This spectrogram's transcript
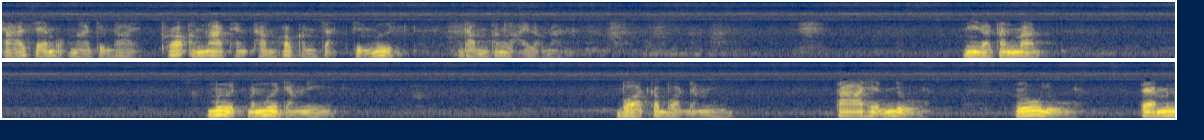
ฉายแสงออกมาจนได้ เพราะอำนาจแห่งธรรมเข้ากำจัดสิ่งมืดดำทั้งหลายเหล่านั้น นี่แหละท่านว่ามืดมันมืดอย่างนี้ บอดก็บอดอย่างนี้ ตาเห็นอยู่ รู้อยู่ แต่มัน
